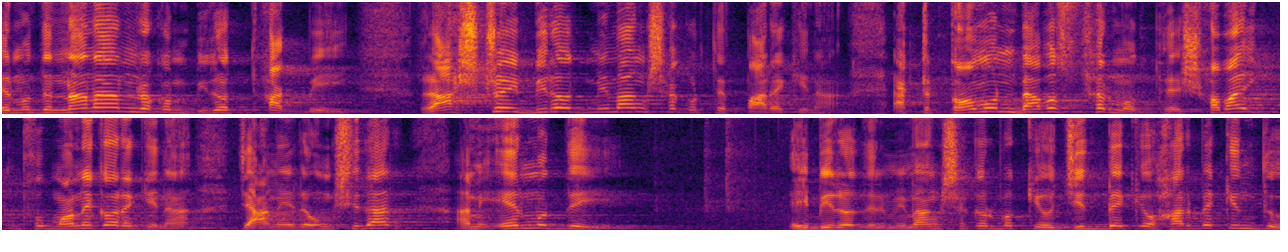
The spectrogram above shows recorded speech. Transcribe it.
এর মধ্যে নানান রকম বিরোধ থাকবেই। রাষ্ট্র এই বিরোধ মীমাংসা করতে পারে কিনা, একটা কমন ব্যবস্থার মধ্যে সবাই মনে করে কিনা যে আমি এর অংশীদার, আমি এর মধ্যেই এই বিরোধের মীমাংসা করব, কেউ জিতবে, কেউ হারবে, কিন্তু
